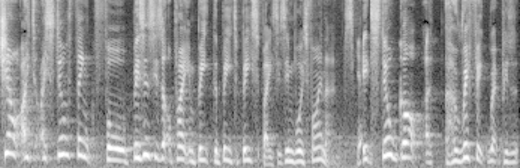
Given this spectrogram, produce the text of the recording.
Do you know, I, I still think for businesses that operate in B, the B2B space, it's invoice finance. Yep. It's still got a horrific repu-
